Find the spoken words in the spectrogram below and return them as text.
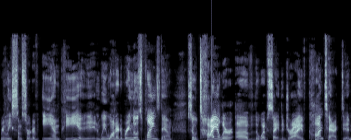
release some sort of EMP, and we wanted to bring those planes down. So Tyler of the website The Drive contacted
